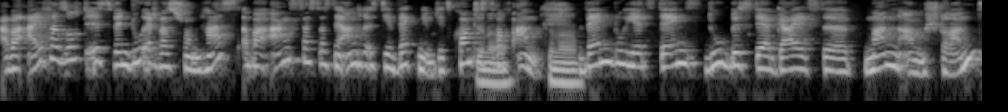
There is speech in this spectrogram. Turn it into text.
Aber Eifersucht ist, wenn du etwas schon hast, aber Angst hast, dass der andere es dir wegnimmt. Jetzt kommt es Genau, drauf an. genau. Wenn du jetzt denkst, du bist der geilste Mann am Strand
